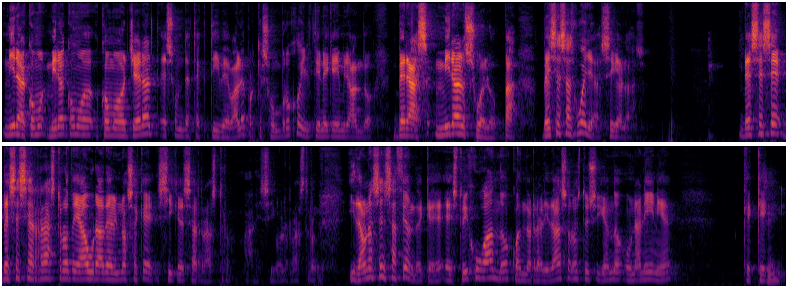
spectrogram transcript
mira, como, mira como, como Geralt es un detective, ¿vale? Porque es un brujo y él tiene que ir mirando. Verás, mira el suelo, pa, ¿ves esas huellas? Síguelas. ¿Ves ese, ¿Ves ese rastro de aura del no sé qué? Sigue ese rastro. Vale, sigo el rastro. Y da una sensación de que estoy jugando cuando en realidad solo estoy siguiendo una línea Que,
